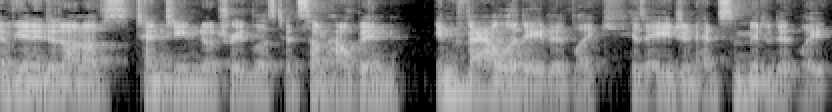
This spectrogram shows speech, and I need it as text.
Evgeny Dadonov's 10 team no trade list had somehow been invalidated, like his agent had submitted it late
